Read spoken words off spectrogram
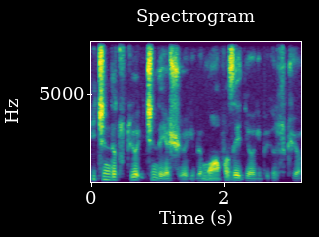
içinde tutuyor, içinde yaşıyor gibi, muhafaza ediyor gibi gözüküyor.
